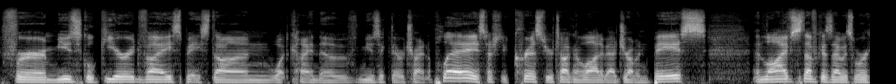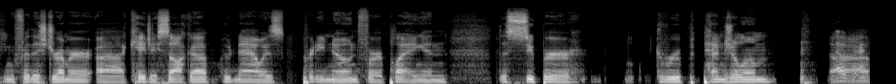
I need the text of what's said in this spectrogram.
for musical gear advice based on what kind of music they were trying to play. Especially Kris, we were talking a lot about drum and bass and live stuff because I was working for this drummer uh, KJ Sawka, who now is pretty known for playing in the super group Pendulum, uh,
